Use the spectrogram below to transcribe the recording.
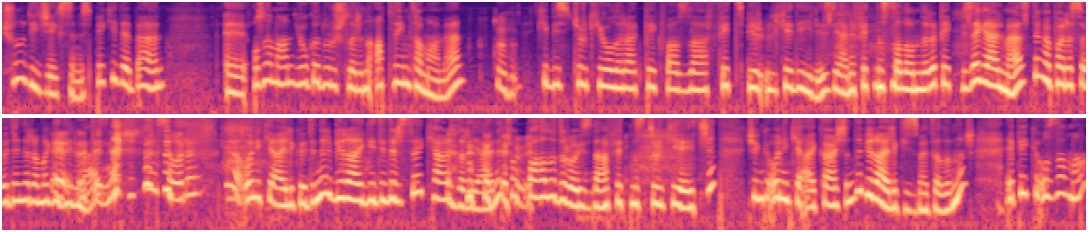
şunu diyeceksiniz. Peki de ben e, o zaman yoga duruşlarını atlayayım tamamen. Hı hı. Ki biz Türkiye olarak pek fazla fit bir ülke değiliz. Yani fitness salonları pek bize gelmez değil mi? Parası ödenir ama Evet, gidilmez. ödenir. Sonra Ya 12 aylık ödenir bir ay gidilirse kardır yani. Çok pahalıdır o yüzden fitness Türkiye için. Çünkü 12 ay karşında bir aylık hizmet alınır. E peki o zaman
